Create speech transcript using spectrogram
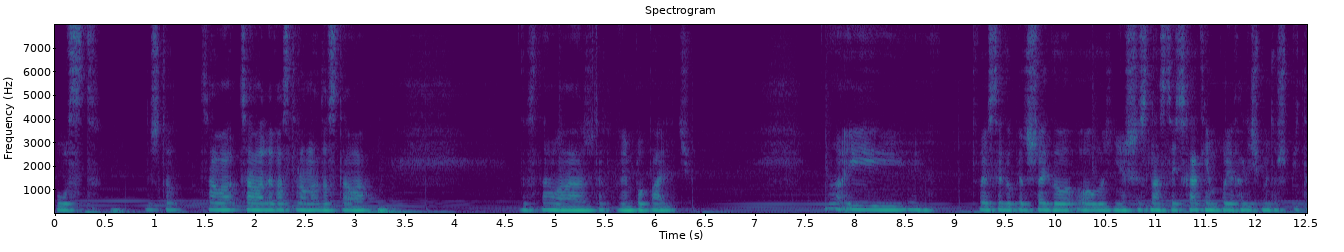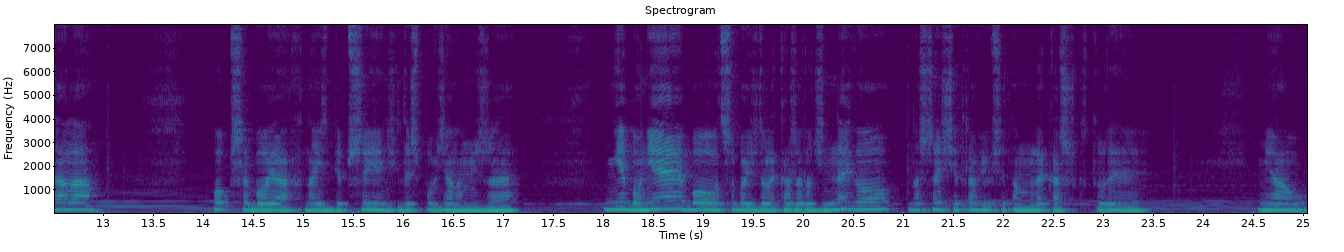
ust, gdyż to cała, cała lewa strona dostała, dostała, że tak powiem, popalić. No i 21 o godzinie 16 z hakiem pojechaliśmy do szpitala po przebojach na izbie przyjęć, gdyż powiedziano mi, że nie, bo nie, bo trzeba iść do lekarza rodzinnego. Na szczęście trafił się tam lekarz, który miał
